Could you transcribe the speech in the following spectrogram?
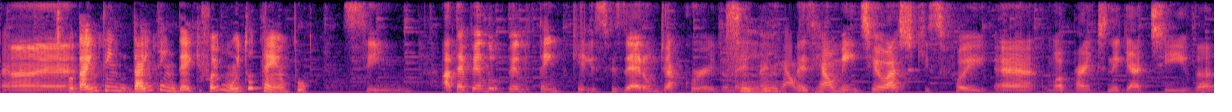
Ah, é. tipo, dá enten- dá a entender que foi muito tempo. Sim. Até pelo, pelo tempo que eles fizeram de acordo, né? Sim. Mas realmente eu acho que isso foi é, uma parte negativa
